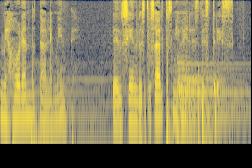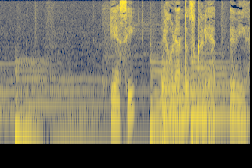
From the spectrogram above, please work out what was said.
mejoran notablemente, reduciendo estos altos niveles de estrés y así mejorando su calidad de vida.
